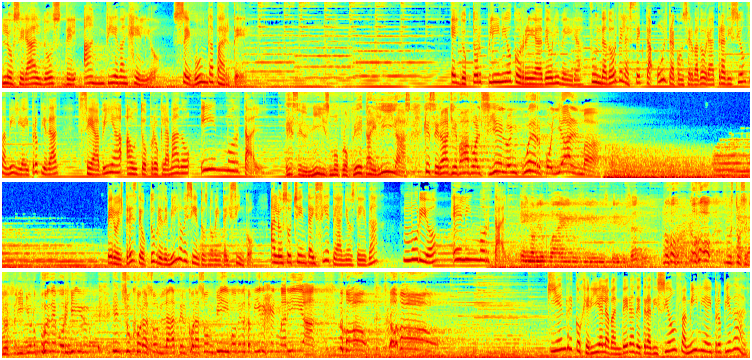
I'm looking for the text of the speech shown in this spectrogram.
Los Heraldos del Antievangelio, segunda parte. El doctor Plinio Correa de Oliveira, fundador de la secta ultraconservadora Tradición, Familia y Propiedad, se había autoproclamado inmortal. Es el mismo profeta Elías que será llevado al cielo en cuerpo y alma. Pero el 3 de octubre de 1995, a los 87 años de edad, murió el inmortal. Em nome do Pai, do Filho e do Espírito Santo. No, no, nuestro señor Plinio no puede morir. En su corazón late el corazón vivo de la Virgen María. No, no. ¿Quién recogería la bandera de tradición, familia y propiedad?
